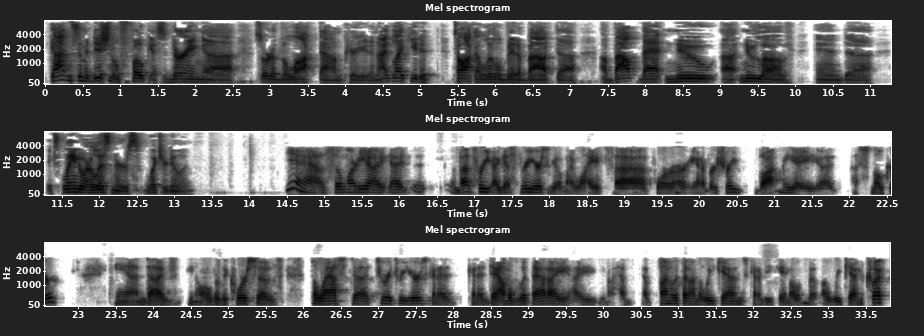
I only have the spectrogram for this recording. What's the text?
gotten some additional focus during uh, sort of the lockdown period. And I'd like you to talk a little bit about uh, about that new new love and explain to our listeners what you're doing. Yeah. So Marty, I, I about three, I guess three years ago, my wife, uh, for our anniversary bought me a, a, a smoker. And I've, you know, over the course of the last uh, two or three years, kind of kind of dabbled with that. I, I you know have have fun with it on the weekends. Kind of became a, a weekend cook.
